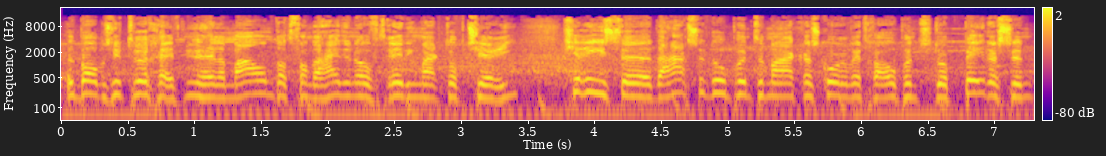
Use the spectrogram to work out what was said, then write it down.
het balbezit teruggeeft. Nu helemaal omdat Van der Heijden een overtreding maakt op Thierry. Thierry is de Haagse doelpuntenmaker. Score werd geopend door Pedersen.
